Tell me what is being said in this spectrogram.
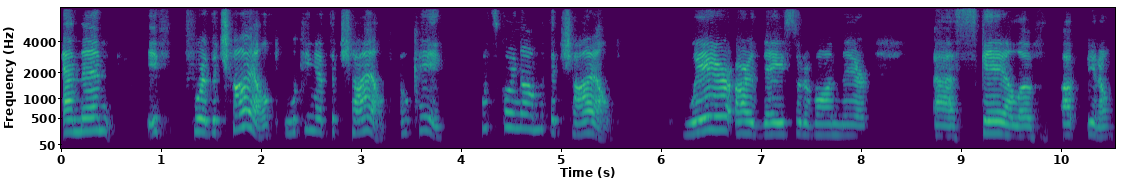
And then, if for the child, looking at the child, okay, what's going on with the child? Where are they sort of on their uh, scale of up, you know,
